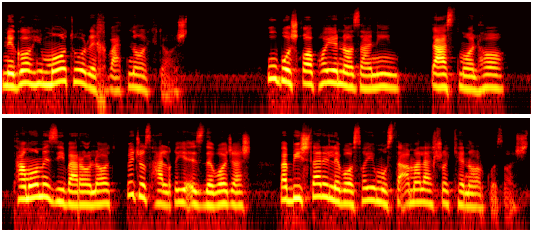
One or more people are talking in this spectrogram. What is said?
نگاهی مات و رخوتناک داشت. او بشقاب های نازنین، دستمال ها، تمام زیورالات به جز حلقه ازدواجش و بیشتر لباس های مستعملش را کنار گذاشت.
